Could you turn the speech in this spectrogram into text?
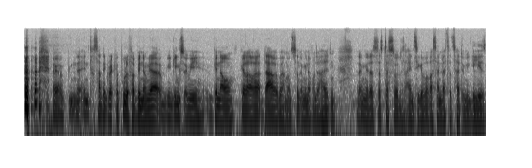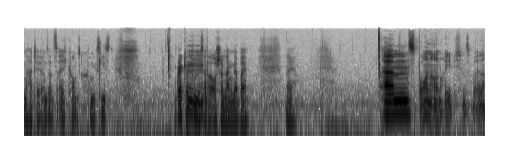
Eine interessante Greg Capullo-Verbindung. Ja, ging es irgendwie genau, genau darüber haben wir uns dann irgendwie noch unterhalten. Also irgendwie, dass das, das so das Einzige war, was er in letzter Zeit irgendwie gelesen hatte und sonst eigentlich kaum Comics liest. Greg Capullo mhm. ist einfach auch schon lang dabei. Naja. Ähm, Spawn auch noch ewig und so weiter.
